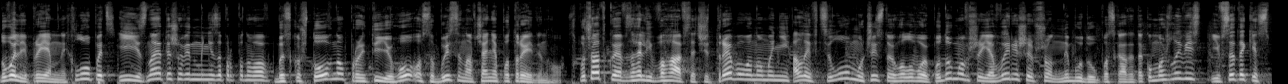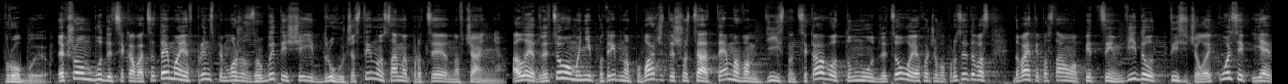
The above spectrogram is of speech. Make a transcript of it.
доволі приємний хлопець. І знаєте, що він мені запропонував? Безкоштовно пройти його особисте навчання по трейдингу. Спочатку я взагалі вагався, чи треба воно мені, але в цілому, чистою головою подумавши, я вирішив, що не буду упускати таку можливість і все-таки спробую. Якщо вам буде цікава ця тема, я в принципі можу зробити ще й другу частину саме про це навчання. Але для цього мені потрібно побачити, що ця тема вам дійсно цікава, тому для цього я хочу попросити вас, давайте поставимо під цим відео тисячу лайкосів, і я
